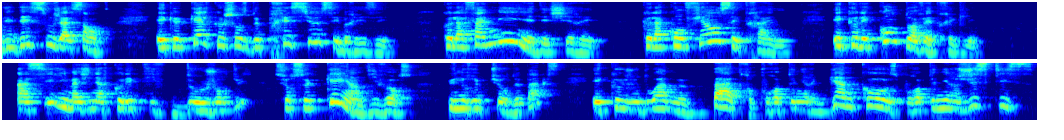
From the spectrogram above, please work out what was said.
L'idée sous-jacente est que quelque chose de précieux s'est brisé, que la famille est déchirée, que la confiance est trahie et que les comptes doivent être réglés. Ainsi, l'imaginaire collectif d'aujourd'hui sur ce qu'est un divorce, une rupture de Pax, et que je dois me battre pour obtenir gain de cause, pour obtenir justice.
